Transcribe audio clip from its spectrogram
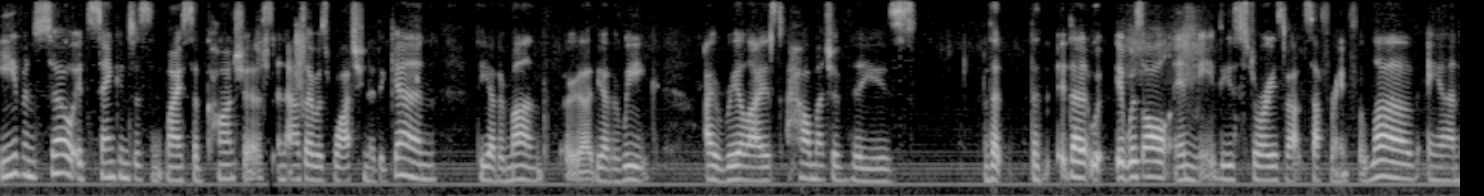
even so, it sank into my subconscious. And as I was watching it again the other month or uh, the other week, I realized how much of these that that that it, it was all in me. These stories about suffering for love and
